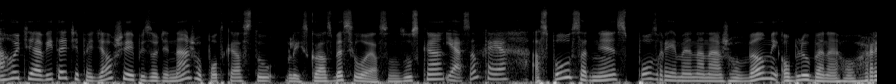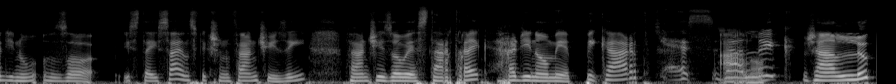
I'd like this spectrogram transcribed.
Ahojte a vítajte pri ďalšej epizóde nášho podcastu Blízko a zbesilo. Ja som Zuzka. Ja som Kaja. A spolu sa dnes pozrieme na nášho veľmi obľúbeného hrdinu z istej science fiction franchízy. Franchízou je Star Trek, hrdinom je Picard. Yes, Jean-Luc. Jean-Luc,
